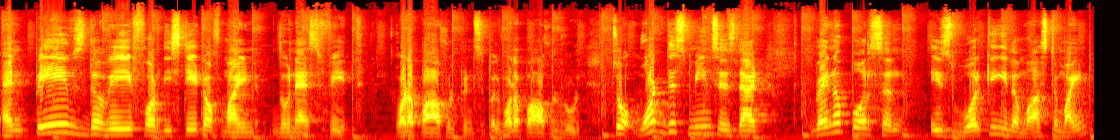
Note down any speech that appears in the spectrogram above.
and paves the way for the state of mind known as faith. What a powerful principle, what a powerful rule. So, what this means is that when a person is working in a mastermind,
